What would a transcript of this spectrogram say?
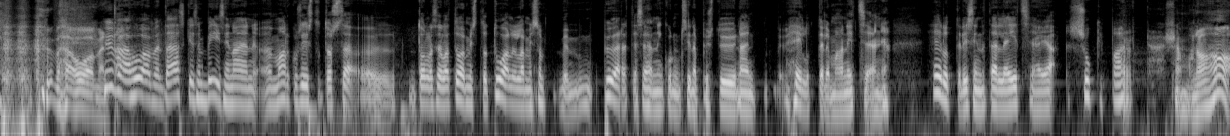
Hyvää huomenta. Hyvää huomenta. Äskeisen biisin ajan Markus istui tuossa tuollaisella toimistotuolilla, missä on mm, pyörät ja sehän niin kuin siinä pystyy näin heiluttelemaan itseään. Ja heilutteli siinä tälle itseään ja suki partaa samalla. Aha,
